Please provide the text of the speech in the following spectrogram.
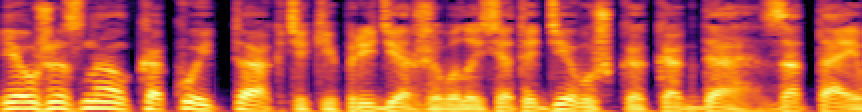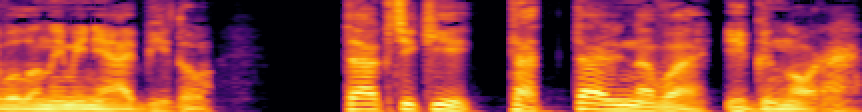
Я уже знал, какой тактики придерживалась эта девушка, когда затаивала на меня обиду. Тактики тотального игнора.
